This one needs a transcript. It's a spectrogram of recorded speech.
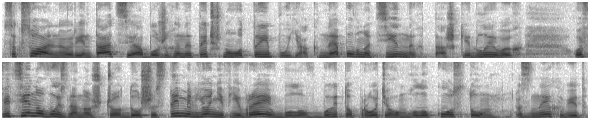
сексуальної орієнтації або ж генетичного типу, як неповноцінних та шкідливих. Офіційно визнано, що до 6 мільйонів євреїв було вбито протягом Голокосту. З них від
